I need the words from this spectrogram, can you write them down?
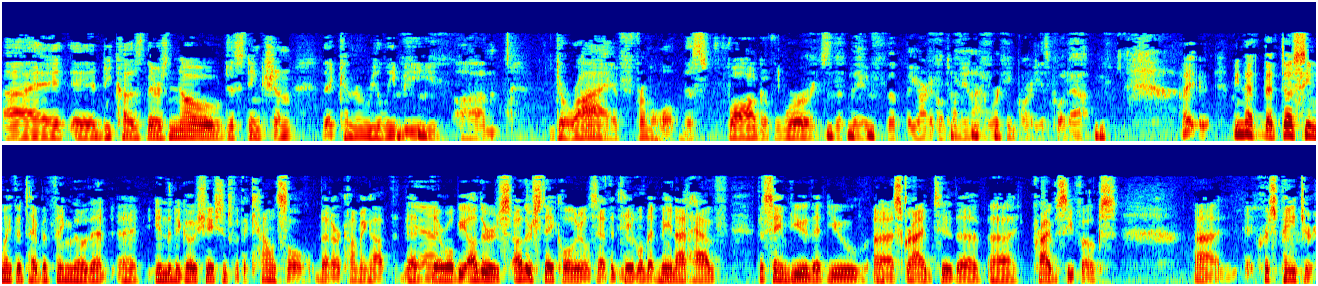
Uh, because there's no distinction that can really be um, derived from all this fog of words that they've that the Article 29 Working Party has put out. I, I mean that that does seem like the type of thing though that uh, in the negotiations with the council that are coming up that Yeah. there will be others other stakeholders at the table that may not have the same view that you uh, ascribe to the uh, privacy folks. Uh, Chris Painter.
